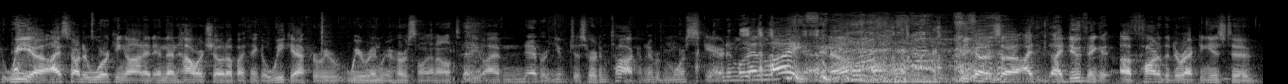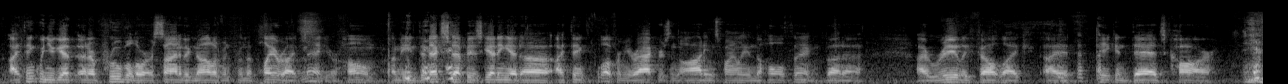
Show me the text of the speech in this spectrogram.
We, uh, I started working on it, and then Howard showed up, I think, a week after we were, we were in rehearsal. And I'll tell you, I've never, you've just heard him talk, I've never been more scared in my life, you know? because uh, I, I do think a part of the directing is to, I think when you get an approval or a sign of acknowledgement from the playwright, man, you're home. I mean, the next step is getting it, uh, I think, well, from your actors and the audience finally, and the whole thing. But uh, I really felt like I had taken Dad's car and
